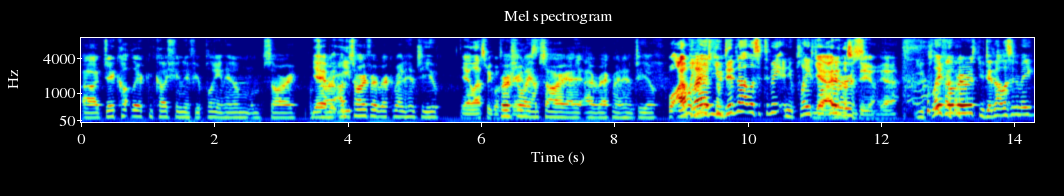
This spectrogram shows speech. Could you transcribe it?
Uh, Jay Cutler concussion. If you're playing him, I'm sorry. I'm Yeah, sorry. but I'm sorry if I recommend him to you. Yeah, last week was Personally, I'm sorry. I, I recommend him to you. Well, I I'm only glad used you did not listen to me and you played Phil Yeah, I didn't listen to you. Yeah. You played Phil Rivers. You did not listen to me.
